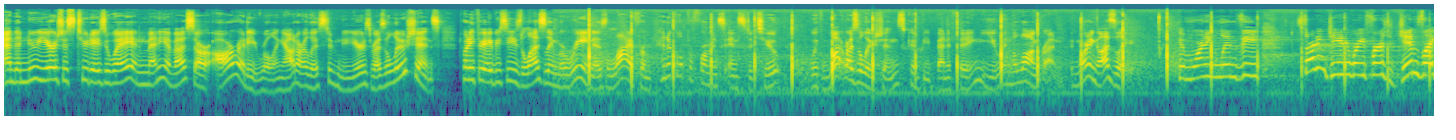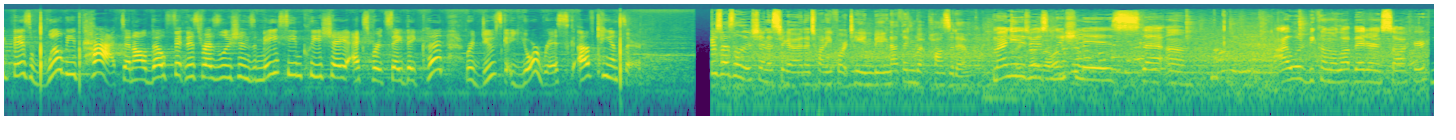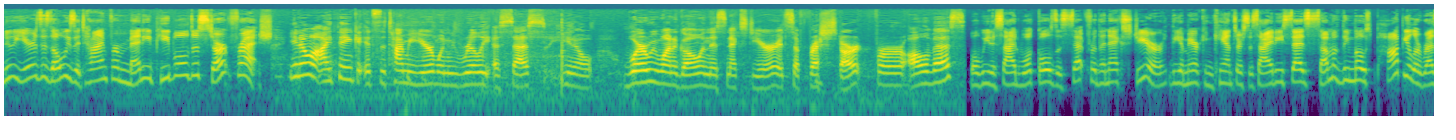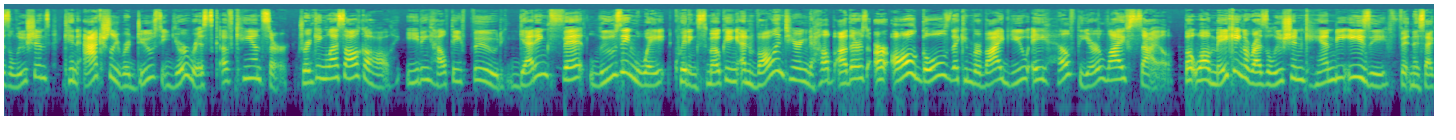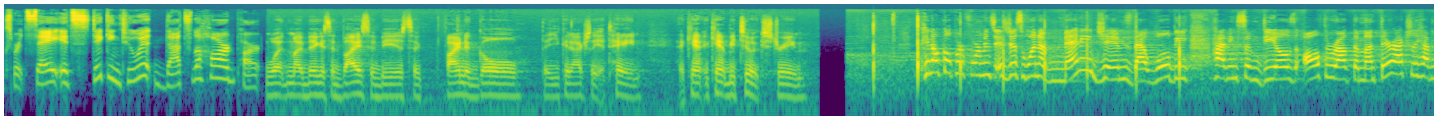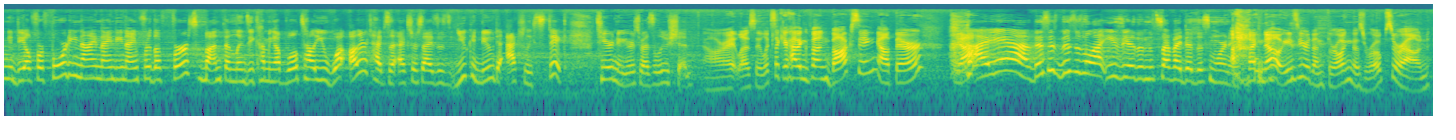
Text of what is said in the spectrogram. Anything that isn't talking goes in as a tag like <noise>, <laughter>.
And the new year is just two days away, and many of us are already rolling out our list of New Year's resolutions. 23 ABC's Leslie Marine is live from Pinnacle Performance Institute with what resolutions could be benefiting you in the long run. Good morning, Leslie. Good morning, Lindsay. Starting January 1st, gyms like this will be packed. And although fitness resolutions may seem cliche, experts say they could reduce your risk of cancer. New Year's resolution is to go into 2014 being nothing but positive. My New Year's resolution is that um, I would become a lot better in soccer. New Year's is always a time for many people to start fresh. You know, I think it's the time of year when we really assess, you know, where we want to go in this next year. It's a fresh start for all of us. While we decide what goals is set for the next year, the American Cancer Society says some of the most popular resolutions can actually reduce your risk of cancer. Drinking less alcohol, eating healthy food, getting fit, losing weight, quitting smoking, and volunteering to help others are all goals that can provide you a healthier lifestyle. But while making a resolution can be easy, fitness experts say it's sticking to it that's the hard part. What my biggest advice would be is to find a goal that you can actually attain. It can't, it can't be too extreme. Pinnacle Performance is just one of many gyms that will be having some deals all throughout the month. They're actually having a deal for $49.99 for the first month. And Lindsay, coming up, will tell you what other types of exercises you can do to actually stick to your New Year's resolution. All right, Leslie, looks like you're having fun boxing out there. <laughs> Yeah? I am. This is this is a lot easier than the stuff I did this morning. <laughs> I know, easier than throwing those ropes around.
